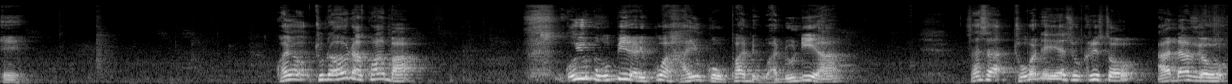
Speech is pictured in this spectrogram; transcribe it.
eh kwa hiyo tunaona kwamba huyu mhubiri alikuwa hayuko upande wa dunia. Sasa tuone Yesu Kristo anavyo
